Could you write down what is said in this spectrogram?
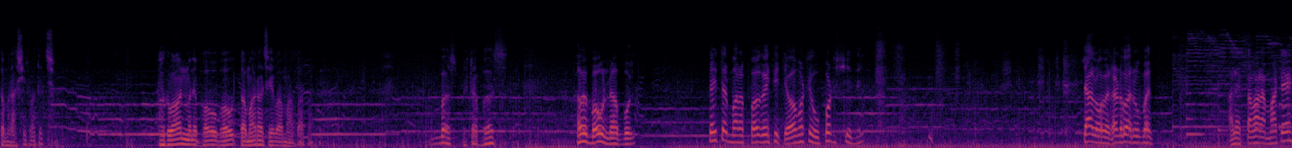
તમારા આશીર્વાદ જ છે. ભગવાન મને ભવ ભવ તમારા જેવા મા બાપ આપે. બસ બેટા, બસ. હવે બહુ ન બોલ. નહીતર મારા પગ અહીંથી જવા માટે ઉપડશે નહીં. ચાલો હવે રડવાનું બંધ. અને તમારા માટે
